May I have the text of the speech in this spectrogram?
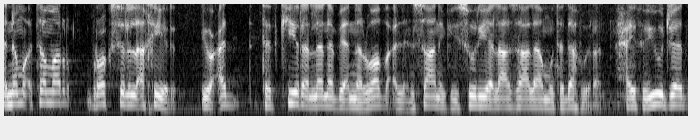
أن مؤتمر بروكسل الأخير يعد تذكيرا لنا بأن الوضع الإنساني في سوريا لا زال متدهورا حيث يوجد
